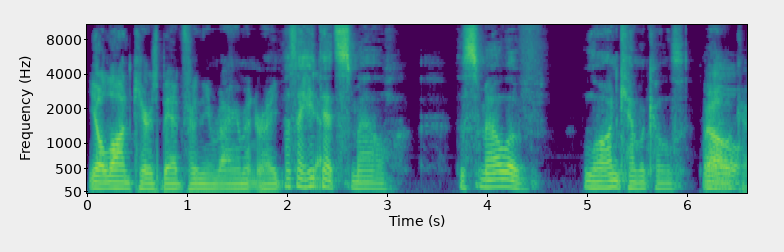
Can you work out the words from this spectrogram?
you know, lawn care is bad for the environment, right? Plus, I hate that smell. The smell of lawn chemicals. Oh, okay.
